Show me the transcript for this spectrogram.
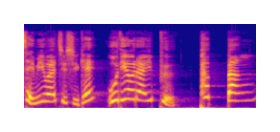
재미와 지식의 오디오 라이프 팝빵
